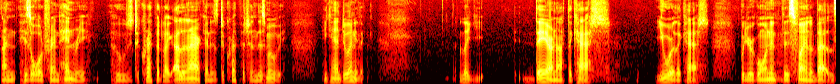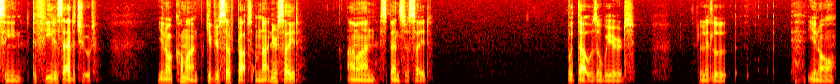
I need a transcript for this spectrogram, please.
And his old friend Henry, who's decrepit, like Alan Arkin is decrepit in this movie. He can't do anything. Like, they are not the cat. You are the cat. But you're going into this final battle scene, defeatist attitude. You know, come on, give yourself props. I'm not on your side. I'm on Spenser's side. But that was a weird little, you know,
